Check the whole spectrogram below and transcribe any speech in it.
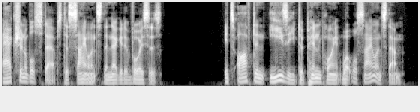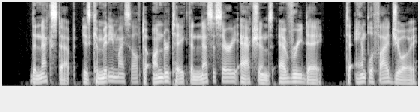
actionable steps to silence the negative voices. It's often easy to pinpoint what will silence them. The next step is committing myself to undertake the necessary actions every day to amplify joy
